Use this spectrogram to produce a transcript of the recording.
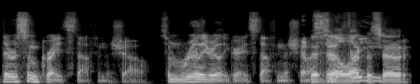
there was some great stuff in the show. Some really, really great stuff in the show. The So Bill three- episode.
